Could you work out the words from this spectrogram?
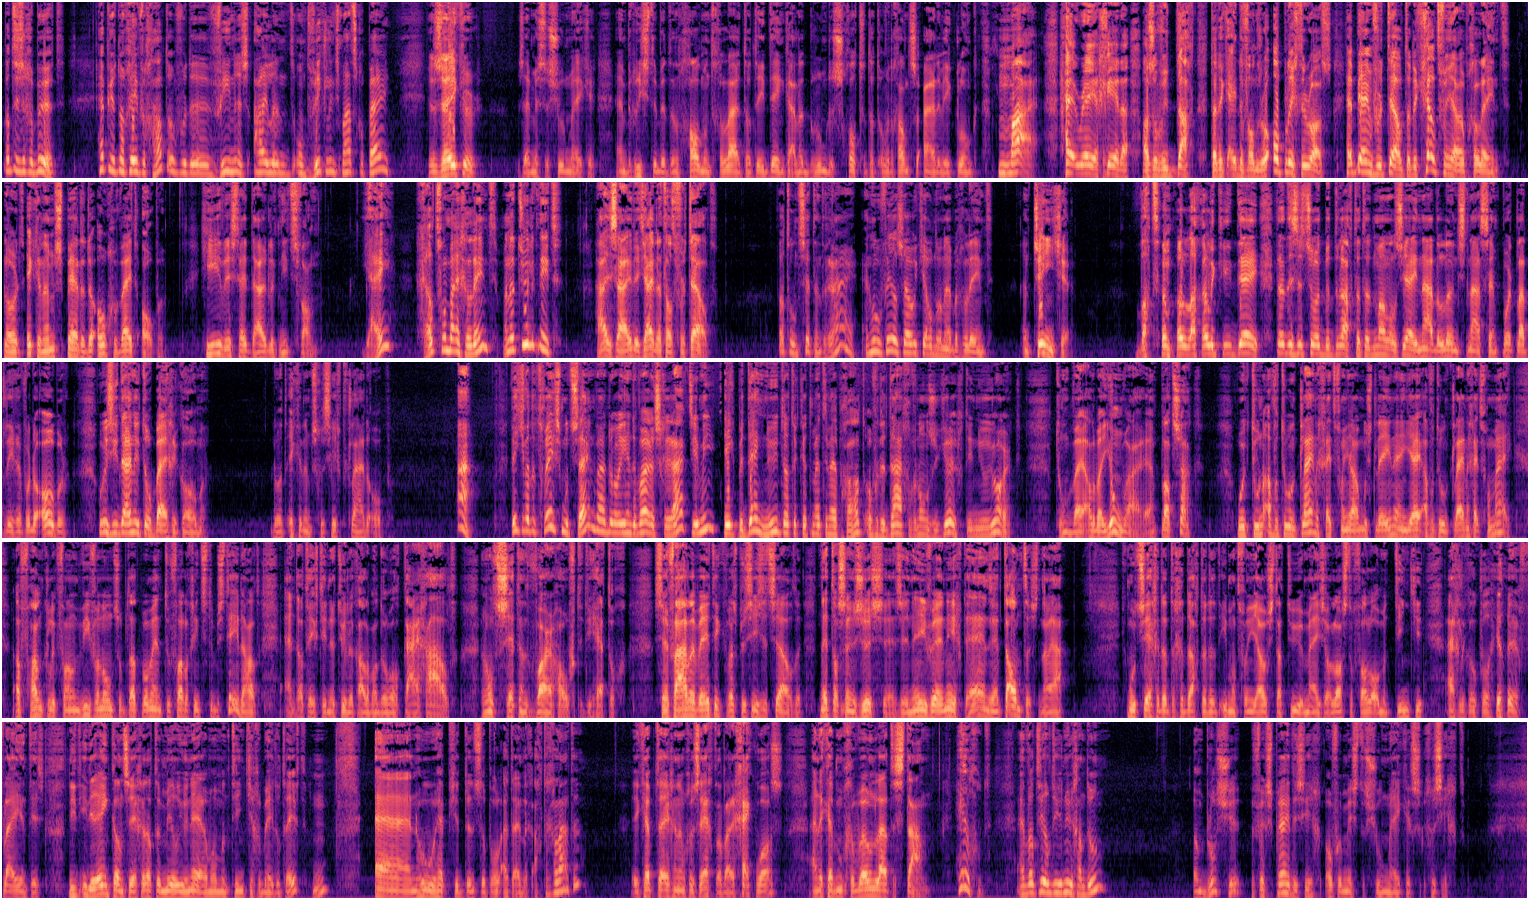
Wat is er gebeurd? Heb je het nog even gehad over de Venus Island Ontwikkelingsmaatschappij? Jazeker, zei Mr. Shoemaker en brieste met een galmend geluid dat deed denken aan het beroemde schot dat over de ganse aarde weer klonk. Maar hij reageerde alsof hij dacht dat ik een of andere oplichter was. Heb jij hem verteld dat ik geld van jou heb geleend? Lord Ickenham sperde de ogen wijd open. Hier wist hij duidelijk niets van. Jij? Geld van mij geleend? Maar natuurlijk niet. Hij zei dat jij dat had verteld. Wat ontzettend raar. En hoeveel zou ik jou dan hebben geleend? Een tientje. Wat een belachelijk idee. Dat is het soort bedrag dat een man als jij na de lunch naast zijn port laat liggen voor de ober. Hoe is hij daar nu toch bij gekomen? Lord Ickenham's gezicht klaarde op. Ah, weet je wat het geweest moet zijn waardoor hij in de war is geraakt, Jimmy? Ik bedenk nu dat ik het met hem heb gehad over de dagen van onze jeugd in New York. Toen wij allebei jong waren en plat zak. Hoe ik toen af en toe een kleinigheid van jou moest lenen en jij af en toe een kleinigheid van mij. Afhankelijk van wie van ons op dat moment toevallig iets te besteden had. En dat heeft hij natuurlijk allemaal door elkaar gehaald. Een ontzettend warhoofd, die hertog. Zijn vader, weet ik, was precies hetzelfde. Net als zijn zus en zijn neven en nichten en zijn tantes. Nou ja, ik moet zeggen dat de gedachte dat iemand van jouw statuur mij zou lastigvallen om een tientje eigenlijk ook wel heel erg vlijend is. Niet iedereen kan zeggen dat een miljonair hem om een tientje gebedeld heeft. Hm? En hoe heb je Dunstable uiteindelijk achtergelaten? Ik heb tegen hem gezegd dat hij gek was en ik heb hem gewoon laten staan. Heel goed. En wat wilde je nu gaan doen? Een blosje verspreidde zich over Mr. Shoemakers gezicht.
